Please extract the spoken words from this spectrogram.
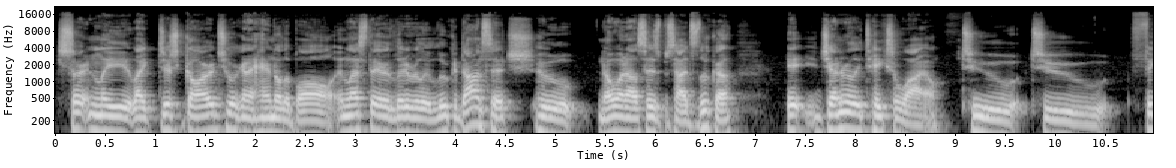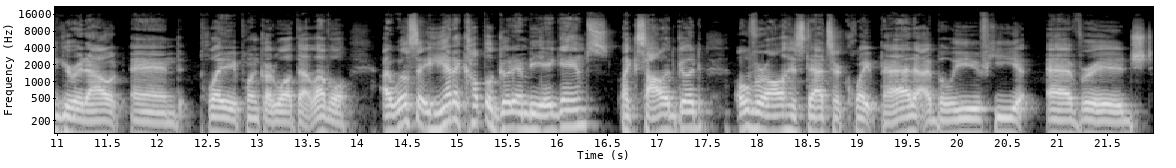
certainly like just guards who are going to handle the ball, unless they're literally Luka Doncic, who no one else is besides Luka. It generally takes a while to to figure it out and play point guard well at that level. I will say he had a couple good NBA games, like solid good. Overall, his stats are quite bad. I believe he averaged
